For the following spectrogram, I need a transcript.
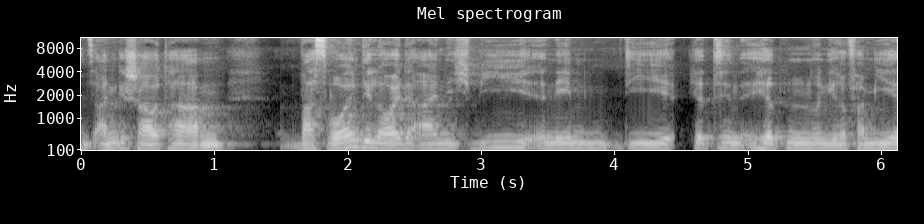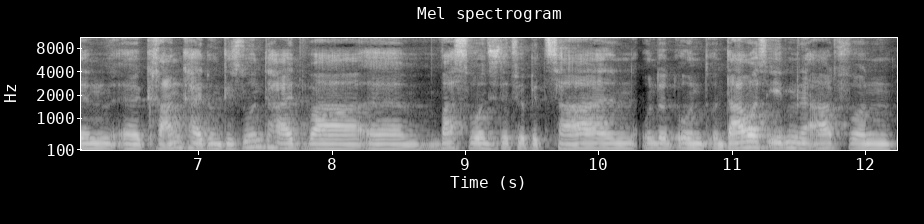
uns angeschaut haben, was wollen die Leute eigentlich, wie nehmen die Hirten, Hirten und ihre Familien äh, Krankheit und Gesundheit wahr, äh, was wollen sie dafür bezahlen und, und, und. Und daraus eben eine Art von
